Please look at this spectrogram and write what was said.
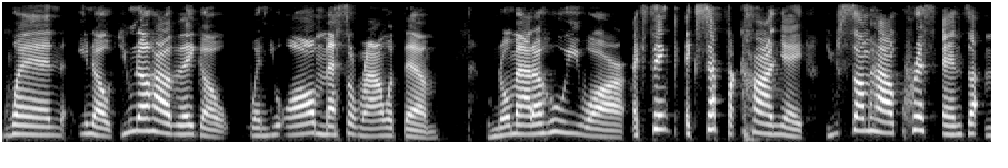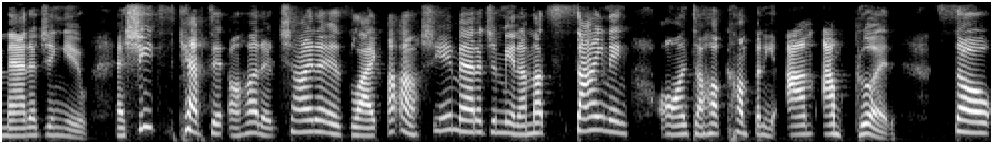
when, you know, you know how they go, when you all mess around with them, no matter who you are, I think except for Kanye, you somehow Kris ends up managing you. And she kept it 100. Chyna is like, uh-uh, she ain't managing me and I'm not signing on to her company. I'm I'm good. So,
